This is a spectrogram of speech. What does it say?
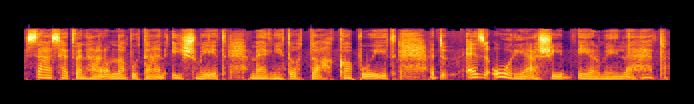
173 nap után ismét megnyitotta kapuit. Hát ez óriási élmény lehet.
